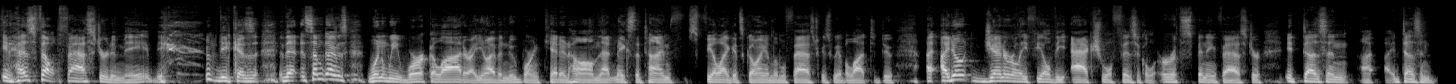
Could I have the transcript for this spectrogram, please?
it has felt faster to me because that sometimes when we work a lot or, you know, I have a newborn kid at home, that makes the time feel like it's going a little faster because we have a lot to do. I, I, don't generally feel the actual physical earth spinning faster. It doesn't, uh, it doesn't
